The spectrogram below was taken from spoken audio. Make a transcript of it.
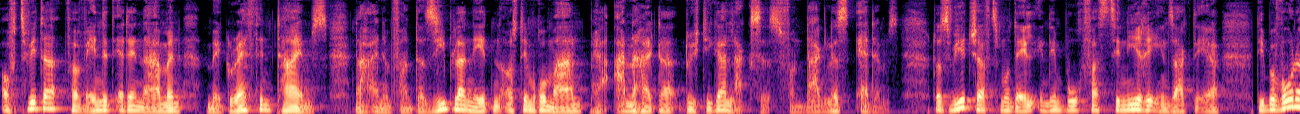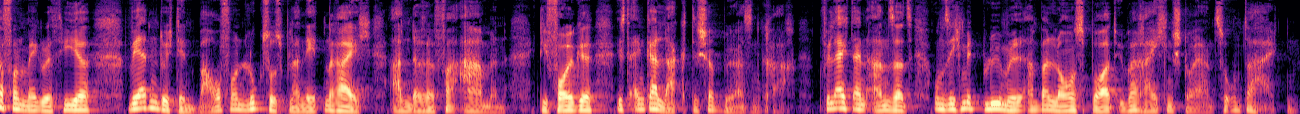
Auf Twitter verwendet er den Namen McGrath Times, nach einem Fantasieplaneten aus dem Roman Per Anhalter durch die Galaxis von Douglas Adams. Das Wirtschaftsmodell in dem Buch fasziniere ihn, sagte er. Die Bewohner von Megrathia werden durch den Bau von Luxusplaneten reich, andere verarmen. Die Folge ist ein galaktischer Börsenkrach. Vielleicht ein Ansatz, um sich mit Blümel am Balanceboard über Reichensteuern zu unterhalten.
